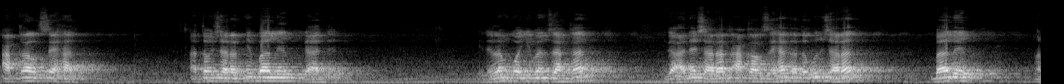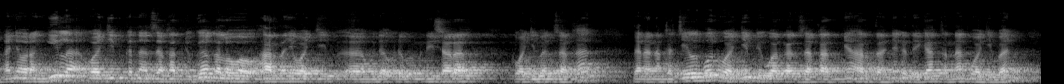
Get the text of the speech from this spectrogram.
akal sehat. Atau syaratnya balik nggak ada. Di dalam kewajiban zakat nggak ada syarat akal sehat ataupun syarat balik makanya orang gila wajib kena zakat juga kalau hartanya wajib e, udah udah memenuhi syarat kewajiban zakat dan anak kecil pun wajib dikeluarkan zakatnya hartanya ketika kena kewajiban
